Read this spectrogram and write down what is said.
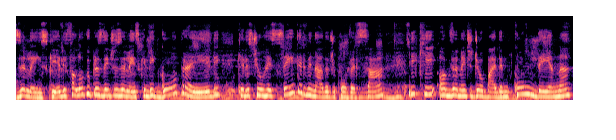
Zelensky? Ele falou que o presidente Zelensky ligou para ele, que eles tinham recém terminado de conversar e que, obviamente, Joe Biden condena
